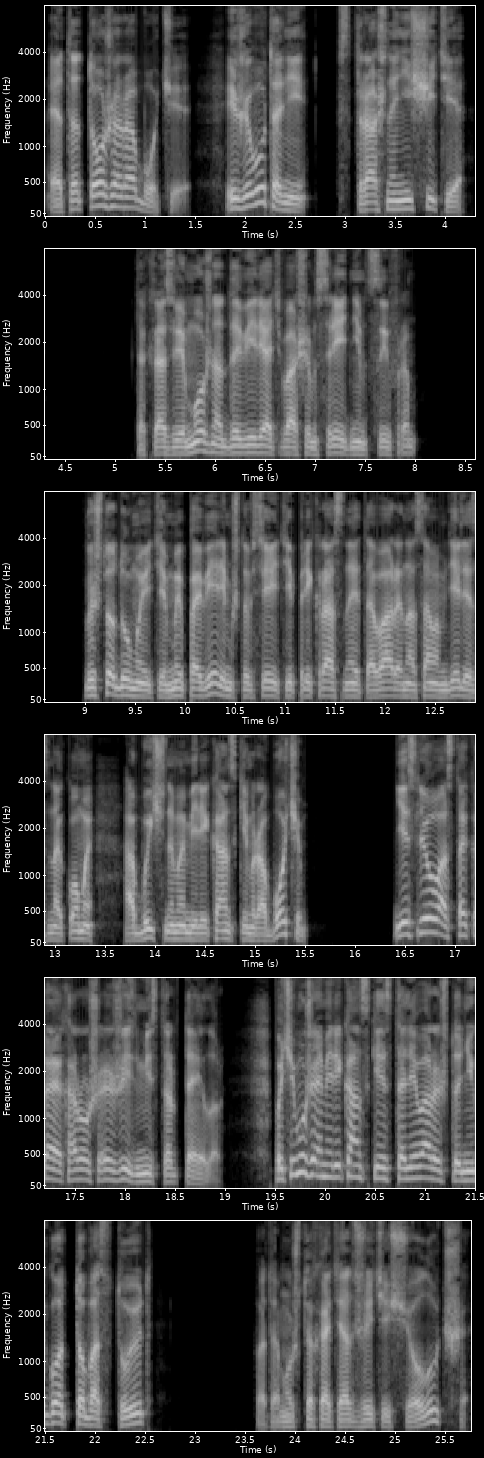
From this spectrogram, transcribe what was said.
Это тоже рабочие, и живут они в страшной нищете. Так разве можно доверять вашим средним цифрам? Вы что думаете, мы поверим, что все эти прекрасные товары на самом деле знакомы обычным американским рабочим? Если у вас такая хорошая жизнь, мистер Тейлор, почему же американские столевары что ни год, то бастуют? Потому что хотят жить еще лучше,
